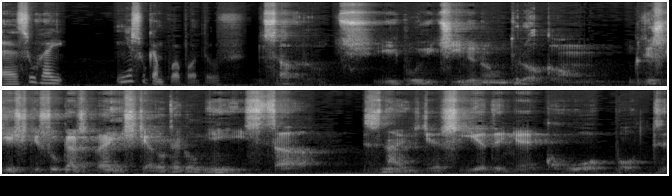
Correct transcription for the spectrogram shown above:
e, słuchaj, nie szukam kłopotów. Zawróć i pójdź inną drogą, gdyż jeśli szukasz wejścia do tego miejsca, znajdziesz jedynie kłopoty.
